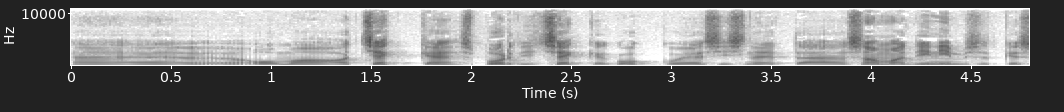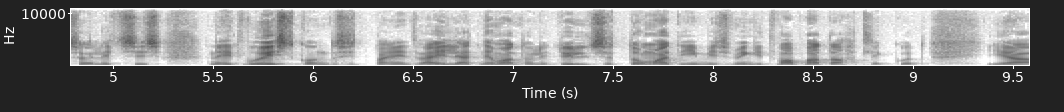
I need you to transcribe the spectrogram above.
Äh, oma tšekke, sporditšekke kokku ja siis need äh, samad inimesed, kes olid siis neid võistkondasid panid välja, et nemad olid üldiselt oma tiimis mingid vabatahtlikud ja,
